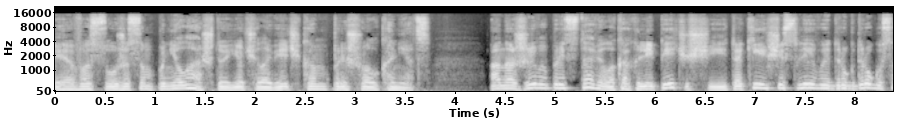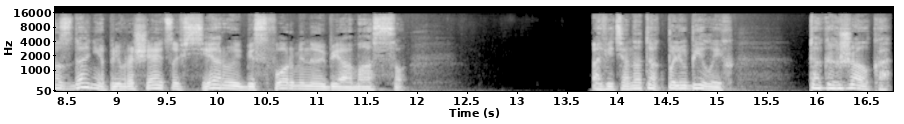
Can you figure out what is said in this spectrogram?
Эва с ужасом поняла, что ее человечкам пришел конец. Она живо представила, как лепечущие и такие счастливые друг другу создания превращаются в серую бесформенную биомассу. А ведь она так полюбила их, так их жалко.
